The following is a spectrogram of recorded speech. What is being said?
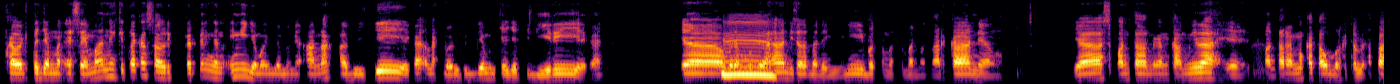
kalau kita zaman SMA nih kita kan selalu dikaitkan dengan ini zaman zamannya anak ABG ya kan anak baru gede mencari jati diri ya kan. Ya Hmm. mudah-mudahan di saat pandemi ini buat teman-teman mendengarkan yang ya sepantaran dengan kami lah ya. Sepantaran emang kita umur kita berapa?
